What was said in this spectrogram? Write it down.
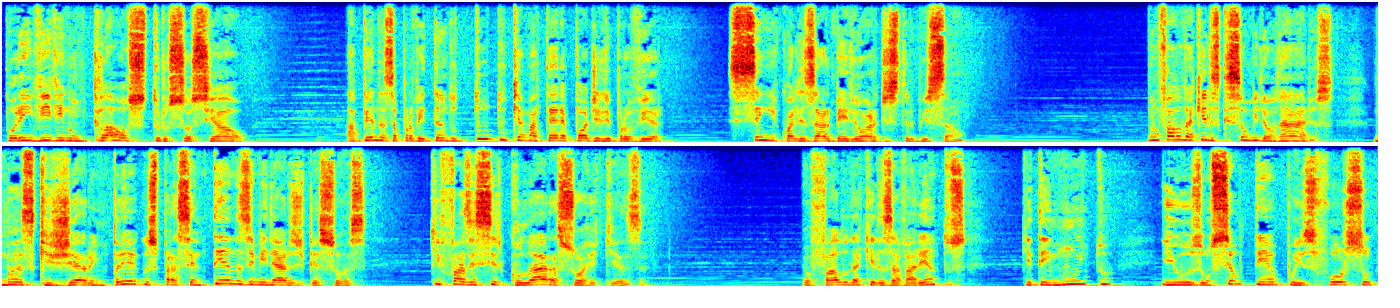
porém vivem num claustro social, apenas aproveitando tudo que a matéria pode lhe prover, sem equalizar melhor distribuição. Não falo daqueles que são milionários, mas que geram empregos para centenas e milhares de pessoas, que fazem circular a sua riqueza. Eu falo daqueles avarentos que têm muito e usam seu tempo e esforço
